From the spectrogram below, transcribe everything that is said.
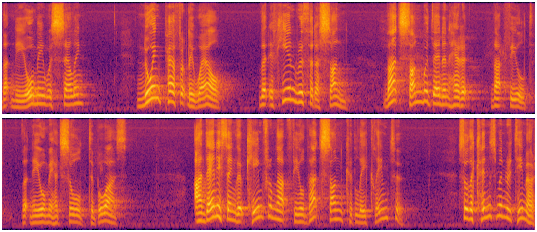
that Naomi was selling, knowing perfectly well that if he and Ruth had a son, that son would then inherit that field that Naomi had sold to Boaz. And anything that came from that field, that son could lay claim to. So the kinsman redeemer,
